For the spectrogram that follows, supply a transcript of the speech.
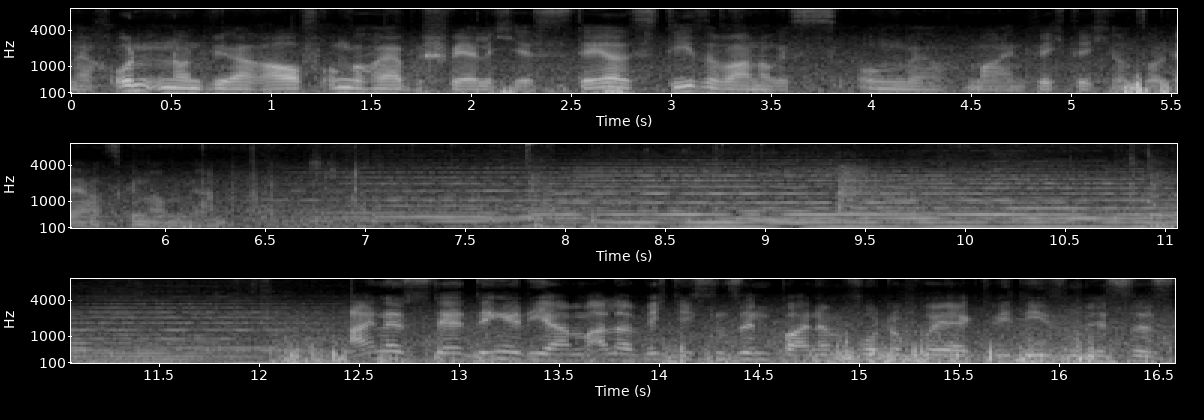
nach unten und wieder rauf ungeheuer beschwerlich ist. Der ist diese Warnung ist ungemein wichtig und sollte ernst genommen werden. Eines der Dinge, die am allerwichtigsten sind bei einem Fotoprojekt wie diesem, ist es,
